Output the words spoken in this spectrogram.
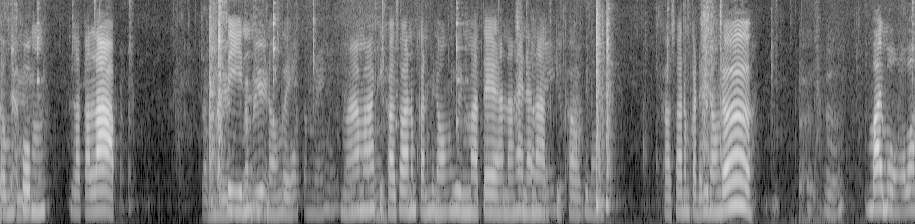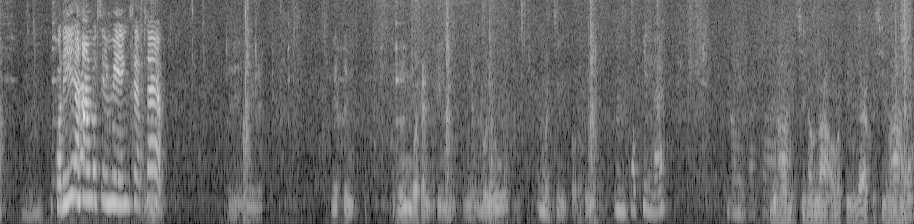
ต้มคมแล้วก็ลาบ ตำแหน่งซีนตำแหน่พี่งน้องเลย โอ้ตำแหน่ง มามากินข้าวซอยน้ำกันพี่น้องหืนมาแต่นะให้นานากินข้าวพี่น้องกินข้าวซอยน้ำกันเด้อพี่น้องเด้อเออบ่ายโมงแล้ววะพอดีอาหารลูกศิษย์เองแซ่บนี่นี่นะนี่คือมื้อบ่ทันกินยังบ่รู้บ่กินบ่รู้ๆอืมพอกินแล้วอยู่ผมสีหนาวๆก็กินได้ไปสีหอม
